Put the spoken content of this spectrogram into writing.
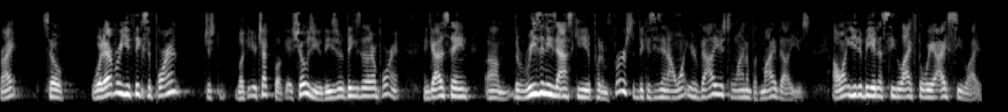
Right? So, whatever you think is important, Just look at your checkbook. It shows you these are things that are important. And God is saying um, the reason He's asking you to put Him first is because He's saying, I want your values to line up with my values. I want you to be able to see life the way I see life.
